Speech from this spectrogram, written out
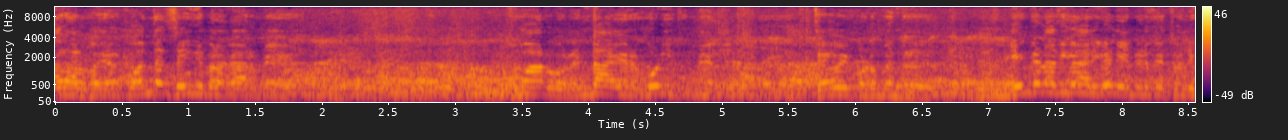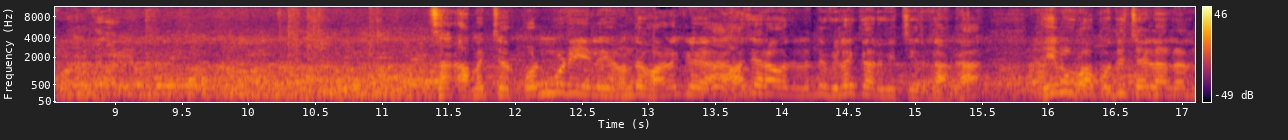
ஆனால் எனக்கு வந்த செய்தி பிரகாரமே சுமார் ஒரு ரெண்டாயிரம் கோடிக்கு மேல் தேவைப்படும் என்று எங்கள் அதிகாரிகள் என்னிடத்தை சொல்லிக் கொண்டிருக்கிறார்கள். சார் அமைச்சர் பொன்முடியில் வந்து வழக்கு ஆஜராவதிலிருந்து விலக்கு அறிவிச்சிருக்காங்க. திமுக பொதுச் செயலாளர்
